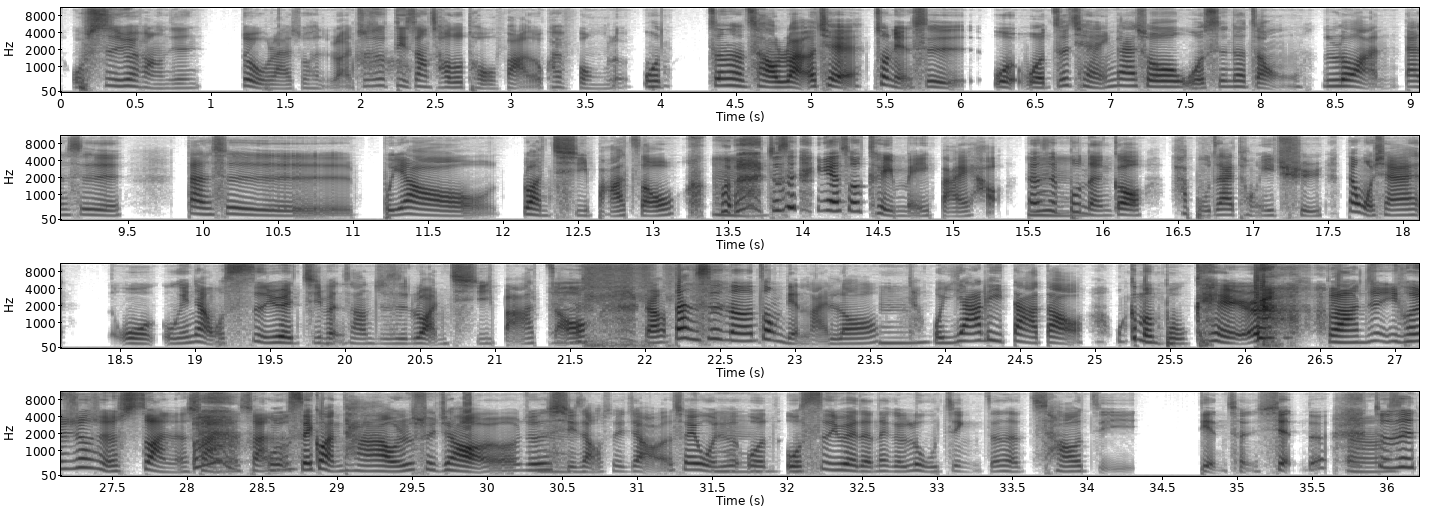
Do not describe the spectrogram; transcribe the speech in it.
我四月房间对我来说很乱，就是地上超多头发的，我快疯了。我真的超乱，而且重点是我我之前应该说我是那种乱，但是。但是不要乱七八糟，嗯、就是应该说可以没摆好，但是不能够它不在同一区。嗯、但我现在，我我跟你讲，我四月基本上就是乱七八糟。嗯、然后，但是呢，重点来喽，嗯、我压力大到我根本不 care。对啊，就一回去就觉得算了算了算了，我谁管他、啊，我就睡觉了，就是洗澡睡觉了。嗯、所以我就我我四月的那个路径真的超级点成线的，嗯、就是。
